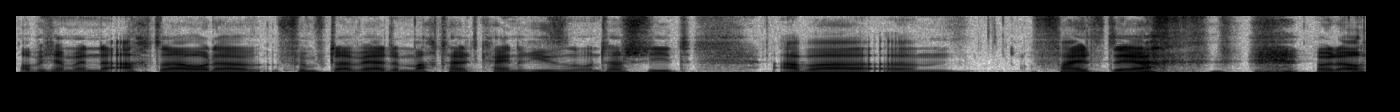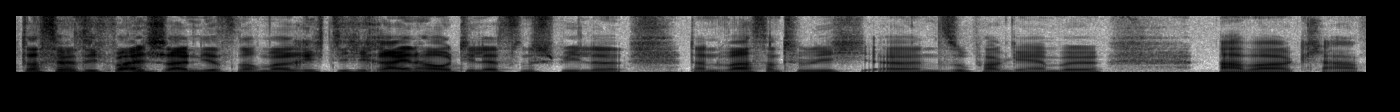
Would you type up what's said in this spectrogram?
Ob ich am Ende Achter oder Fünfter werde, macht halt keinen riesen Unterschied. Aber ähm, falls der, und auch das hört sich falsch an, jetzt nochmal richtig reinhaut, die letzten Spiele, dann war es natürlich äh, ein super Gamble. Aber klar,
